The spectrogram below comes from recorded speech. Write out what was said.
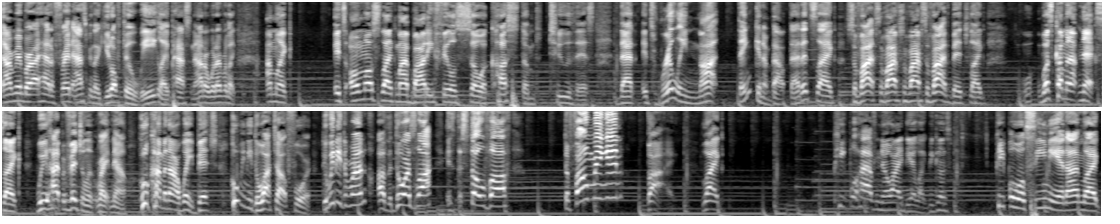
I remember I had a friend ask me, like, you don't feel weak, like passing out or whatever. Like, I'm like, it's almost like my body feels so accustomed to this that it's really not thinking about that. It's like survive, survive, survive, survive, bitch. Like what's coming up next? Like, we hyper vigilant right now. Who coming our way, bitch? Who we need to watch out for? Do we need to run? Are the doors locked? Is the stove off? The phone ringing? Bye. Like, people have no idea, like, because people will see me and I'm like,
